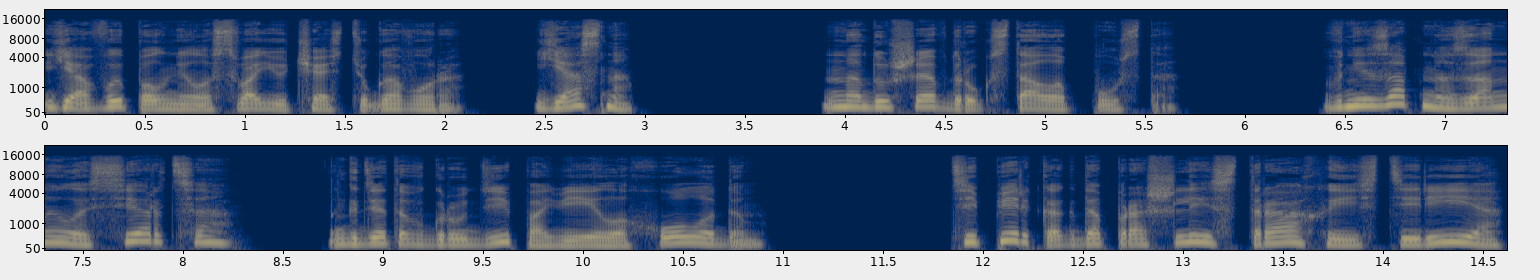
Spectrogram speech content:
Я выполнила свою часть уговора. Ясно? На душе вдруг стало пусто. Внезапно заныло сердце, где-то в груди повеяло холодом. Теперь, когда прошли страх и истерия,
